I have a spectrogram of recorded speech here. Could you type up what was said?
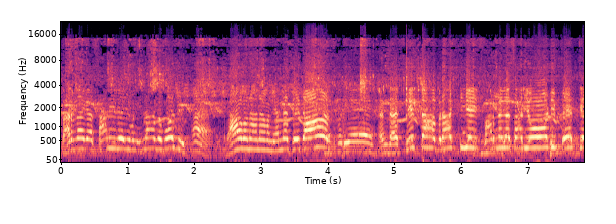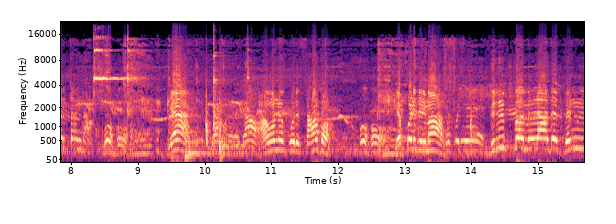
பர்ணகசாலையில இவன் இல்லாத போது ராவணானவன் என்ன செய்தான்? அந்த சீதா பிராட்டியை ஓஹோ. ஏன்? மகாராஜா அவனுக்கு ஒரு சாபம். எப்படி தெரியுமா? எப்படியே? விருப்பமில்லாத பெண்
